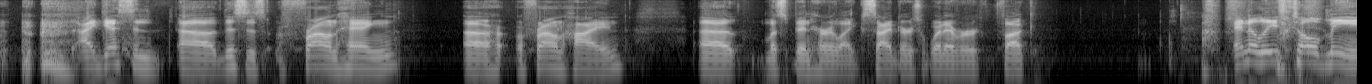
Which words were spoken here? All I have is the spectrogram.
I guess in uh, this is Fraunhagen, uh, or Fraunhagen, uh, must have been her like side nurse whatever. Fuck. Anneliese told me,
